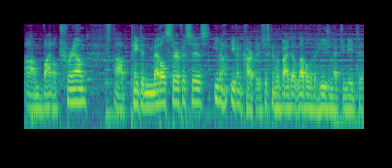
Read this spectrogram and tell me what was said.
Um, vinyl trim, uh, painted metal surfaces, even, even carpet. It's just going to provide that level of adhesion that you need to,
